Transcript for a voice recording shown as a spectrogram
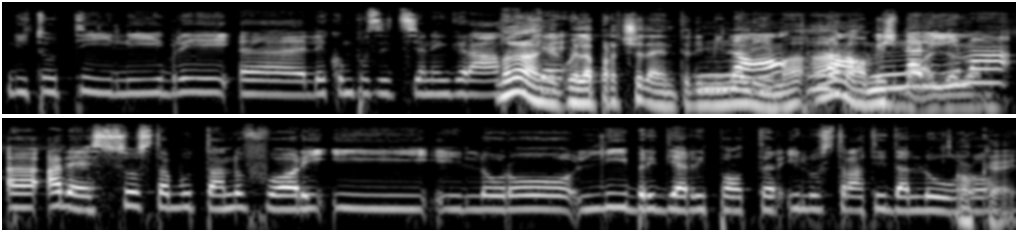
di tutti i libri, eh, le composizioni grafiche. Ma non anche quella precedente di Mina no, Lima? Ah no, mi Mina sbaglio, Lima eh, adesso sta buttando fuori i, i loro libri di Harry Potter illustrati da loro. Ok.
